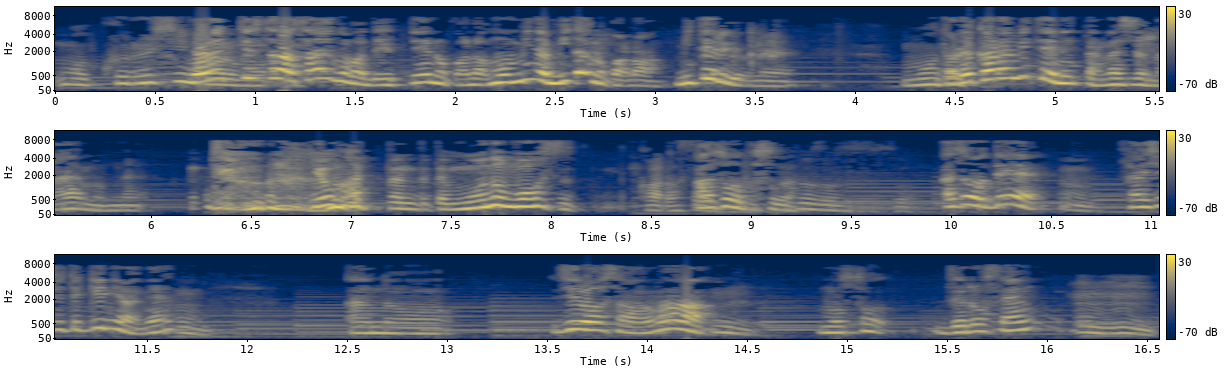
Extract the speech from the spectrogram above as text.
もう苦しいこれってさ、最後まで言っていいのかな？もうみんな見たのかな？見てるよね。もうこれから見てねって話じゃないもんね。よかったんだって、物申すからさ。あそうだそうだそうそうそうそう。あ、そうで、うん。最終的にはね、うん。あの、二郎さんは、うん。もうそ、ゼロ戦？うんうん。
